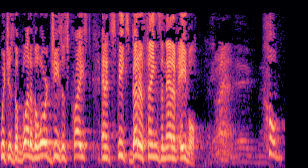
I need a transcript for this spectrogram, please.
which is the blood of the Lord Jesus Christ, and it speaks better things than that of Abel. Amen. Oh,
